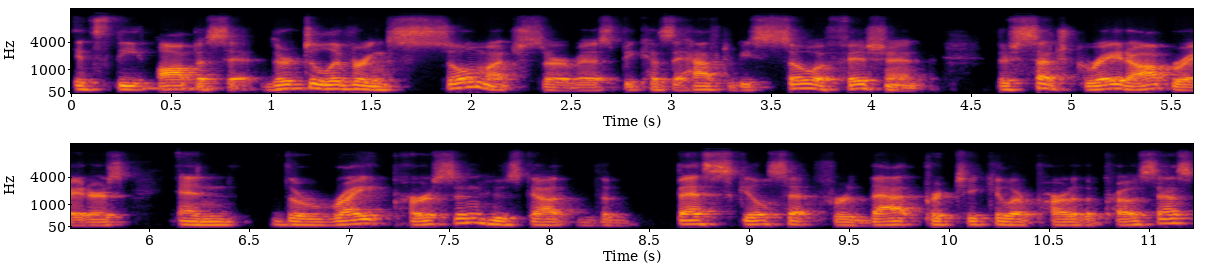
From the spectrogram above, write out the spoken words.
It's the opposite. They're delivering so much service because they have to be so efficient. They're such great operators, and the right person who's got the best skill set for that particular part of the process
